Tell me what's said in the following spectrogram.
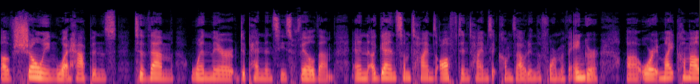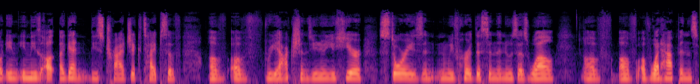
of showing what happens to them when their dependencies fail them. And again sometimes oftentimes it comes out in the form of anger uh, or it might come out in in these uh, again these tragic types of of of reactions. You know you hear stories and, and we've heard this in the news as well of of of what happens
